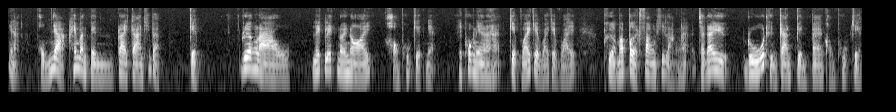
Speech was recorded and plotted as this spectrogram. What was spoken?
เนี่ยผมอยากให้มันเป็นรายการที่แบบเก็บเรื่องราวเล็กๆ น้อยๆ ของภูเก็ตเนี่ย ไอ้พวกเนี้ยนะฮะเก็บไว้เก็บไว้เก็บไว้เผื่อมาเปิดฟังทีหลังอะจะได้รู้ถึงการเปลี่ยนแปลงของภูเก็ต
